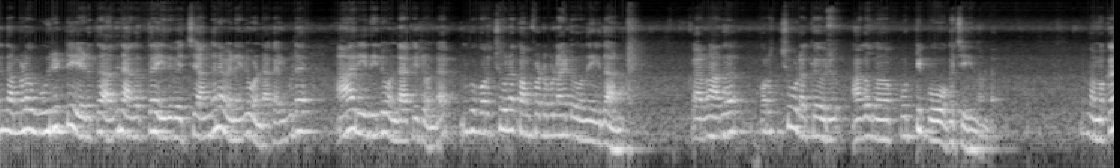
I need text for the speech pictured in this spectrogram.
ഇത് ഉരുട്ടി എടുത്ത് അതിനകത്ത് ഇത് വെച്ച് അങ്ങനെ വേണേലും ഉണ്ടാക്കാം. ഇവിടെ ആ രീതിയിലും ഉണ്ടാക്കിയിട്ടുണ്ട്. നമുക്ക് കുറച്ചുകൂടെ കംഫർട്ടബിളായിട്ട് തോന്നിയ ഇതാണ്. കാരണം അത് കുറച്ചുകൂടെയൊക്കെ ഒരു അക പൊട്ടിപ്പോവുകയൊക്കെ ചെയ്യുന്നുണ്ട്. നമുക്ക്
